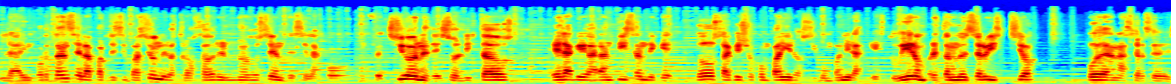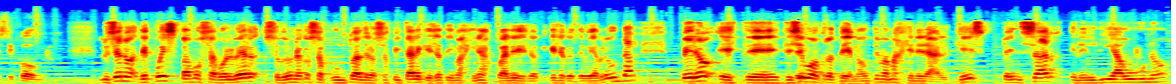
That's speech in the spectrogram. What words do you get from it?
la importancia de la participación de los trabajadores no docentes en las confecciones de esos listados es la que garantizan de que todos aquellos compañeros y compañeras que estuvieron prestando el servicio puedan hacerse de ese cobro. Luciano, después vamos a volver sobre una cosa puntual de los hospitales, que ya te imaginas cuál es lo que, es lo que te voy a preguntar, pero este, te llevo a otro tema, un tema más general, que es pensar en el día uno,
